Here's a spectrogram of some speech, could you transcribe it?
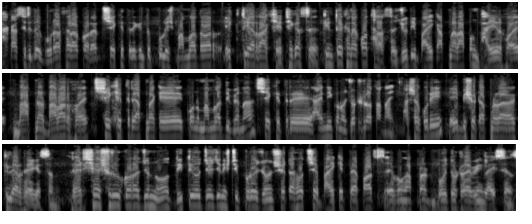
ঢাকা সিটিতে ঘোরাফেরা করেন, সেক্ষেত্রে কিন্তু পুলিশ মামলা দেওয়ার এখতিয়ার রাখে, ঠিক আছে? কিন্তু এখানে কথা আছে, যদি বাইক আপনার আপন ভাইয়ের হয় বা আপনার বাবার হয়, সেক্ষেত্রে আপনাকে কোনো মামলা দিবে না, সেক্ষেত্রে আইনি কোনো জটিলতা নাই। আশা করি এই বিষয়টা আপনারা ক্লিয়ার হয়ে গেছেন। রাইড শেয়ার শুরু করার জন্য দ্বিতীয় যে জিনিসটি প্রয়োজন, সেটা হচ্ছে বাইকের পেপারস এবং আপনার বৈধ ড্রাইভিং লাইসেন্স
